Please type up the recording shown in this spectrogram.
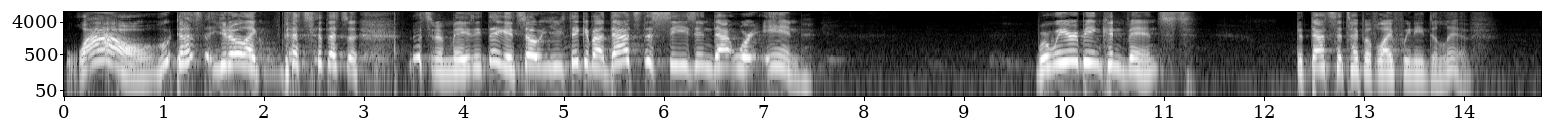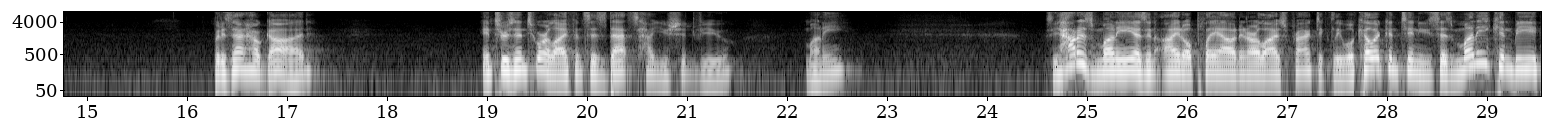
wow, who does that? You know like that's that's a that's an amazing thing. And so you think about that's the season that we're in. Where we are being convinced that that's the type of life we need to live. But is that how God enters into our life and says, that's how you should view money? See, how does money as an idol play out in our lives practically? Well, Keller continues. He says, Money can be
